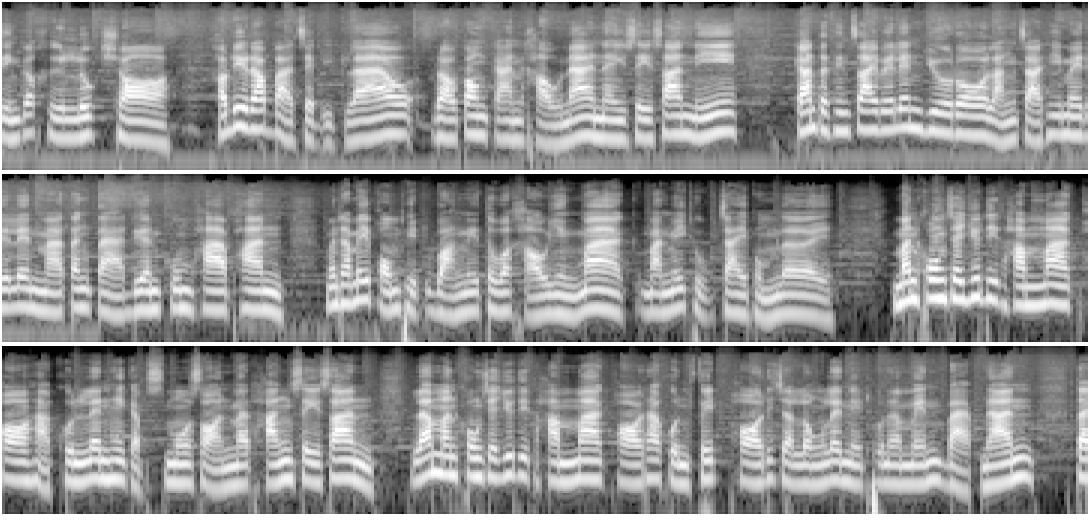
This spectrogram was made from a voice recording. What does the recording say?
ริง ๆ ก็คือลุกชอ เขาได้รับบาดเจ็บอีกแล้ว เราต้องการเขาหน้าในซีซั่นนี้ การตัดสินใจไปเล่นยูโรหลังจากที่ไม่ได้เล่นมาตั้งแต่เดือนกุมภาพันธ์ มันทำให้ผมผิดหวังในตัวเขาอย่างมาก มันไม่ถูกใจผมเลยมันคงจะยุติธรรมมากพอหากคุณเล่นให้กับสโมสรมาทั้งซีซั่นและมันคงจะยุติธรรมมากพอถ้าคุณฟิตพอที่จะลงเล่นในทัวร์นาเมนต์แบบนั้น แต่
